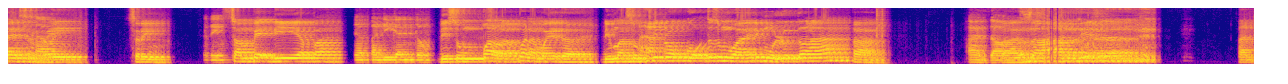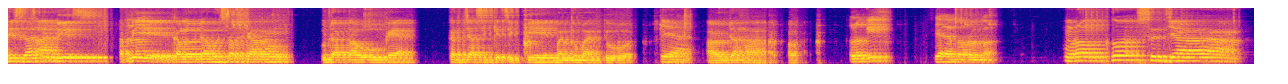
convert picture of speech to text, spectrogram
Eh sering sering sampai di apa dapat digantung disumpal apa namanya tuh dimasukin rokok tuh semuanya di mulut tuh ah. Ah. azab Azab. Sadis kan? sadis tapi kalau udah besar sekarang udah tahu kayak kerja sikit-sikit bantu-bantu Iya. ah, udah apa kalau Gif sejak kapan merokok Ngerokok sejak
